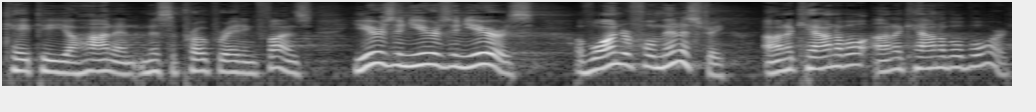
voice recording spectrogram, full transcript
KP Yohannan misappropriating funds. Years and years and years of wonderful ministry. Unaccountable, unaccountable board.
